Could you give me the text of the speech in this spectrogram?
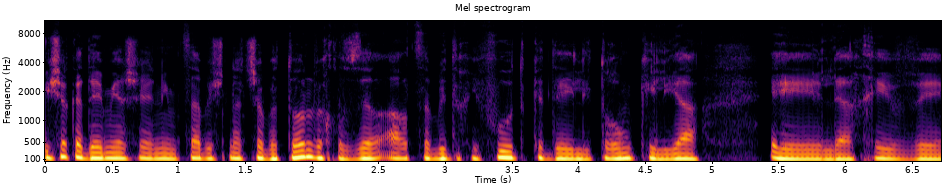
איש אקדמיה שנמצא בשנת שבתון וחוזר ארצה בדחיפות כדי לתרום כליה אה, לאחיו אה,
